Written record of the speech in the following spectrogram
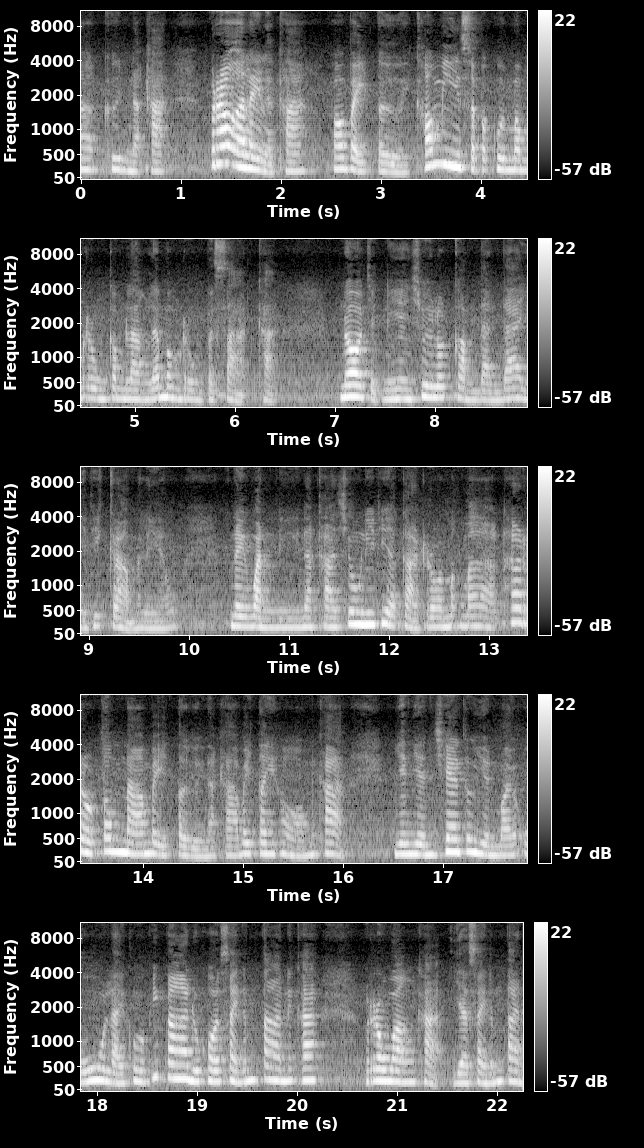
มากขึ้นนะคะ เพราะอะไรเหรอคะ เพราะใบเตยเขามีสรรพคุณบำรุงกำลังและบำรุงประสาทค่ะ นอกจากนี้ยังช่วยลดความดันได้อย่างที่กล่าวมาแล้ว ในวันนี้นะคะ ช่วงนี้ที่อากาศร้อนมากๆ ถ้าเราต้มน้ำใบเตยนะคะ ใบเตยหอมค่ะ เย็นๆแช่ตู้เย็นไว้โอ้หลายคนบอกพี่ปาหนูขอใส่น้ำตาลนะคะ ระวังค่ะ อย่าใส่น้ำตาล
